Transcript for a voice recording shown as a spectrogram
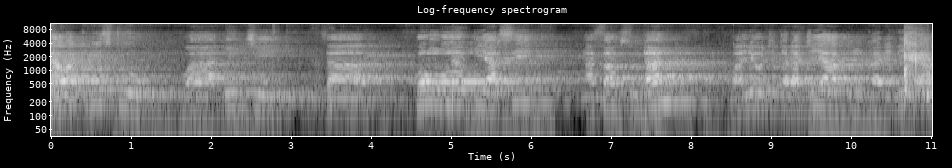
na Wakristu wa nchi za Kongo DRC na South Sudan waliojitarajia kumkaribia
